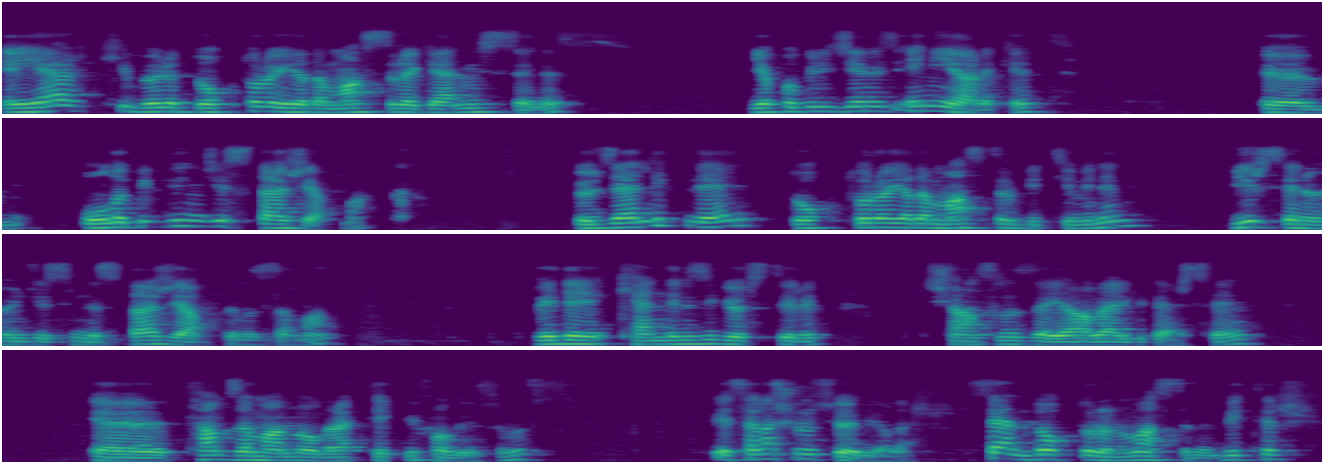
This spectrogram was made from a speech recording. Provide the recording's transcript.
eğer ki böyle doktora ya da master'a gelmişseniz yapabileceğiniz en iyi hareket e, olabildiğince staj yapmak. Özellikle doktora ya da master bitiminin bir sene öncesinde staj yaptığınız zaman ve de kendinizi gösterip şansınız da yaver giderse e, tam zamanlı olarak teklif alıyorsunuz ve sana şunu söylüyorlar. Sen doktorunu, master'ını bitir.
